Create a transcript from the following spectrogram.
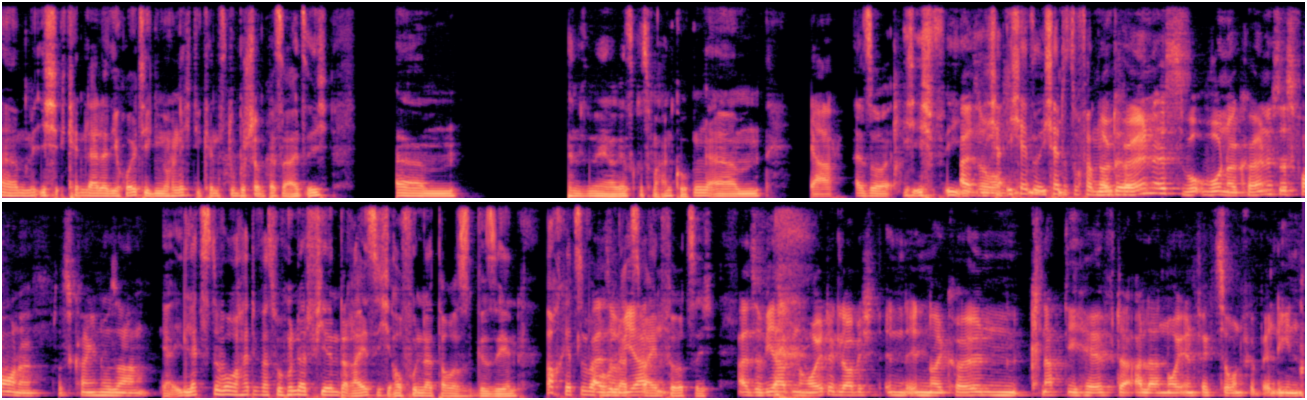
Ähm, ich kenne leider die heutigen noch nicht, die kennst du bestimmt besser als ich. Ähm, können wir ja ganz kurz mal angucken. Ähm, ja, also ich, ich, Also, ich, ich, hätte, ich hätte so vermutet. Neukölln ist, wo, wo Neukölln ist, ist vorne. Das kann ich nur sagen. Ja, letzte Woche hatte ich was für 134 auf 100.000 gesehen. Ach, jetzt sind wir Also bei wir 142. Also wir hatten heute, glaube ich, in, in Neukölln knapp die Hälfte aller Neuinfektionen für Berlin.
